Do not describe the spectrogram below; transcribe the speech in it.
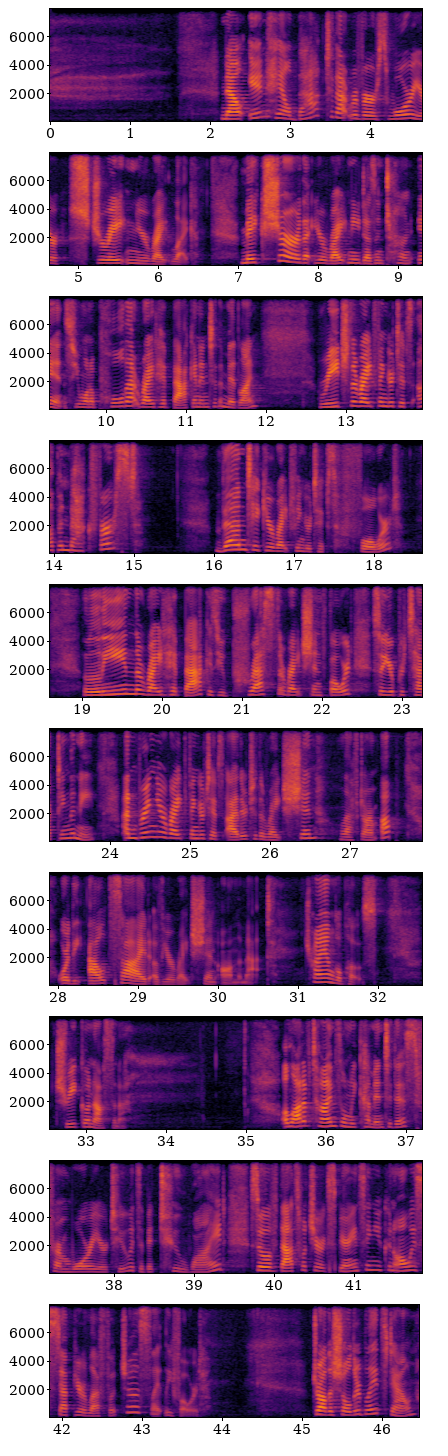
Now inhale back to that reverse warrior, straighten your right leg. Make sure that your right knee doesn't turn in. So you want to pull that right hip back and into the midline. Reach the right fingertips up and back first. Then take your right fingertips forward. Lean the right hip back as you press the right shin forward so you're protecting the knee. And bring your right fingertips either to the right shin, left arm up, or the outside of your right shin on the mat triangle pose, Trikonasana. A lot of times when we come into this from warrior two, it's a bit too wide. So if that's what you're experiencing, you can always step your left foot just slightly forward. Draw the shoulder blades down.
